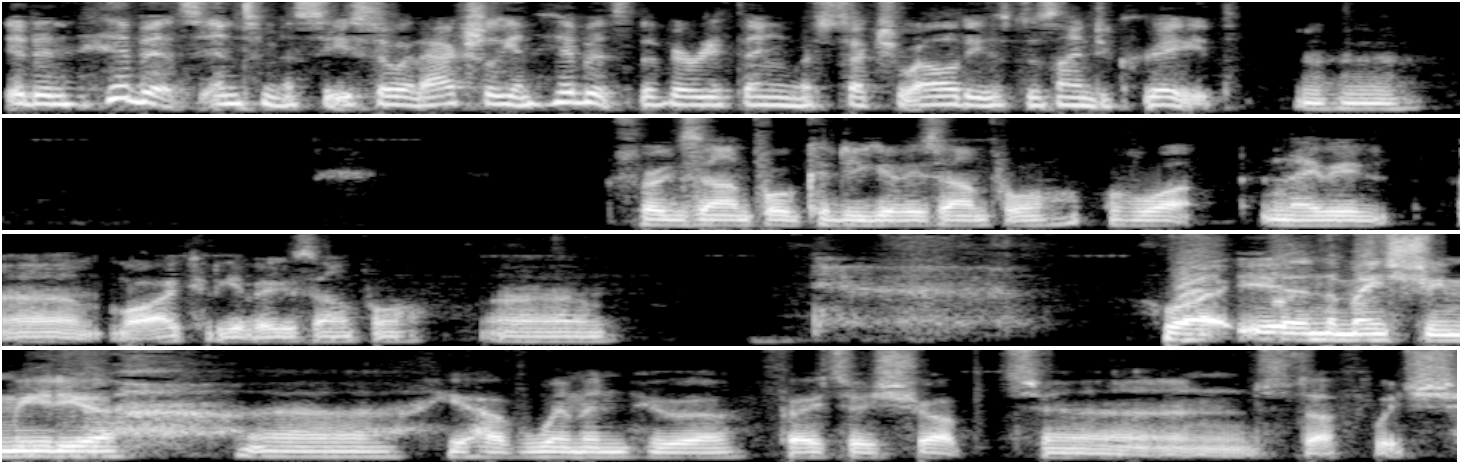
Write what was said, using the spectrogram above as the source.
it inhibits intimacy. So it actually inhibits the very thing which sexuality is designed to create. Mm-hmm. for example, could you give example of what maybe? Um, well, I could give an example. Um, well, in the mainstream media, uh, you have women who are photoshopped and stuff, which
